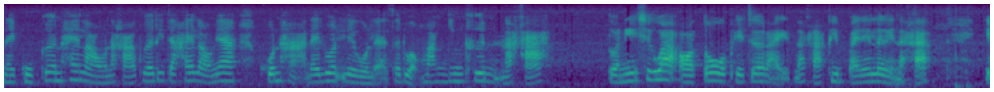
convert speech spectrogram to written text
ใน Google ให้เรานะคะ เพื่อที่จะให้เราเนี่ยค้นหาได้รวดเร็วและสะดวกมากยิ่งขึ้นนะคะ ตัวนี้ชื่อว่า Auto Pagerize นะคะ พิมพ์ไปได้เลยนะคะ A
